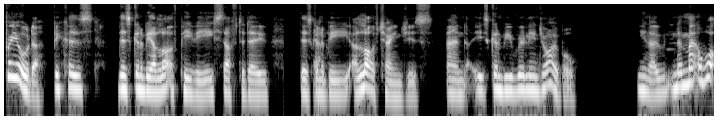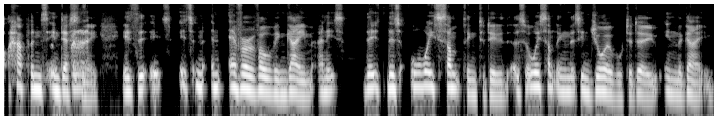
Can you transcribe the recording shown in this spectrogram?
pre-order because there's going to be a lot of PVE stuff to do. There's going Yeah. to be a lot of changes, and it's going to be really enjoyable you know no matter what happens in destiny is that it's it's an, an ever evolving game and it's there's, there's always something to do there's always something that's enjoyable to do in the game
